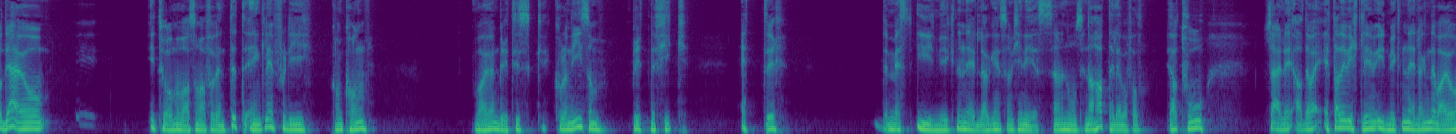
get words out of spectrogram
Og det er jo i tråd med hva som var forventet, egentlig, fordi Hongkong var jo en britisk koloni som britene fikk etter det mest ydmykende nederlaget som kineserne noensinne har hatt. Eller i hvert fall Vi har to særlig ja, det var Et av de virkelig ydmykende nederlagene det var jo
